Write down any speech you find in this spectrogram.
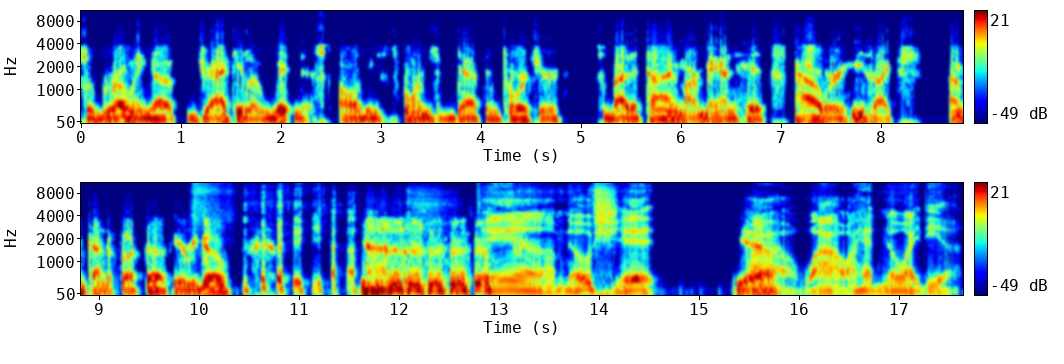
So, growing up, Dracula witnessed all these forms of death and torture. So, by the time our man hits power, he's like, I'm kind of fucked up. Here we go. Damn, no shit. Yeah. Wow, wow. I had no idea.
